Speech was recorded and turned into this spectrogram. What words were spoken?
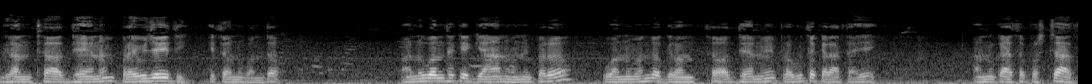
ग्रंथ अध्ययन प्रयोजयती इत अनुबंध अनुबंध के ज्ञान होने पर वो अनुबंध ग्रंथ अध्ययन में प्रवृत्त कराता है। अनुकाश पश्चात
